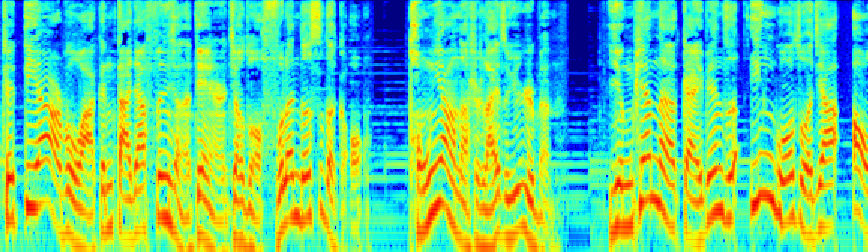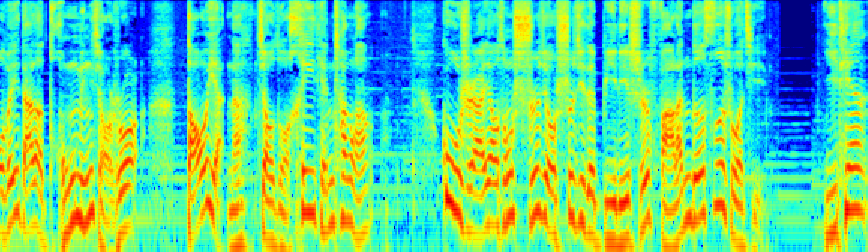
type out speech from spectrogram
这第二部啊，跟大家分享的电影叫做《弗兰德斯的狗》，同样呢是来自于日本。影片呢改编自英国作家奥维达的同名小说，导演呢叫做黑田昌郎。故事啊要从19世纪的比利时法兰德斯说起。一天，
